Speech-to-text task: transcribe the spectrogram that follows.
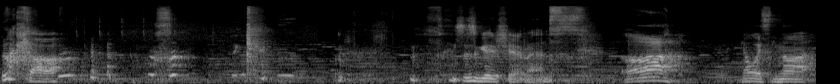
Fuck off. This is good shit, man. Ah! No, it's not.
